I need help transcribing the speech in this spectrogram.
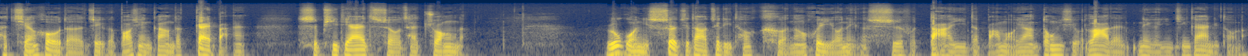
它前后的这个保险杠的盖板是 PDI 的时候才装的。如果你涉及到这里头可能会有哪个师傅大意的把某样东西落在那个引擎盖里头了，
